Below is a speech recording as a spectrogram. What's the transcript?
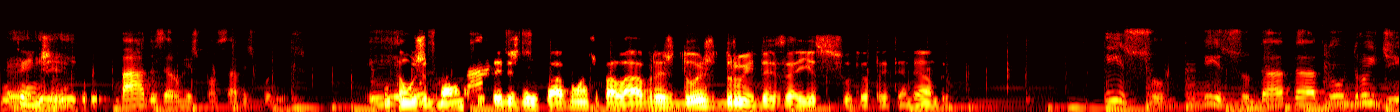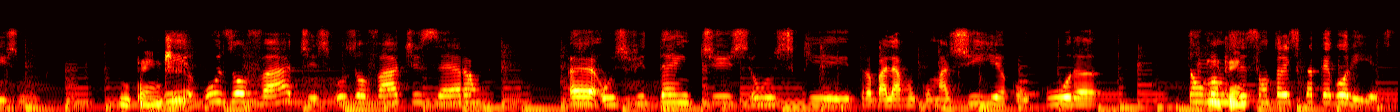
Entendi. É, e, os bardos eram responsáveis por isso. E então, os, os bardos, bardos, eles usavam as palavras dos druidas, é isso que eu estou entendendo? Isso, isso, da, da, do druidismo. Entendi. E os ovates, os ovates eram é, os videntes, os que trabalhavam com magia, com cura. Então, vamos Entendi. dizer, são três categorias.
